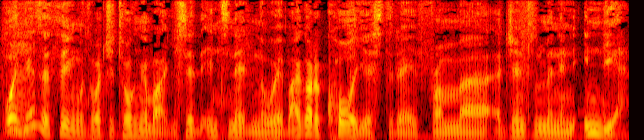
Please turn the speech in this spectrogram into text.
Well, here's the thing with what you're talking about. You said the internet and the web. I got a call yesterday from uh, a gentleman in India,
